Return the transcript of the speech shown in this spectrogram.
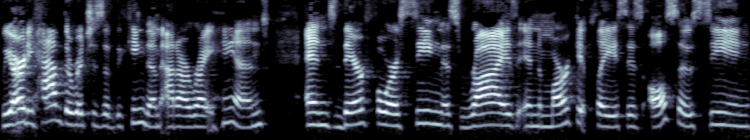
We already have the riches of the kingdom at our right hand. And therefore, seeing this rise in the marketplace is also seeing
